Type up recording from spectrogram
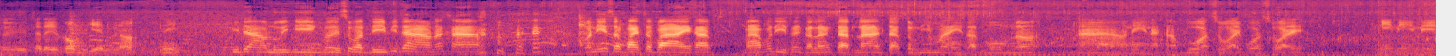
เออจะได้ร่มเย็นเนาะนี่พี่ดาวลุยเองเลยสวัสดีพี่ดาวนะครับ วันนี้สบายสบายๆครับ มาพอดีเพื่อนกำลังจัดร้านจัดตรงนี้ใหม่ตัดมุมเนาะอ้า ครับบัวสวยบัวสวย นี่นี่นี่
